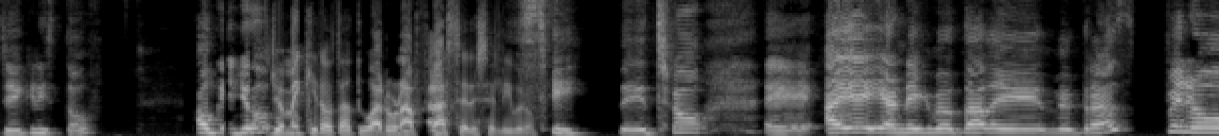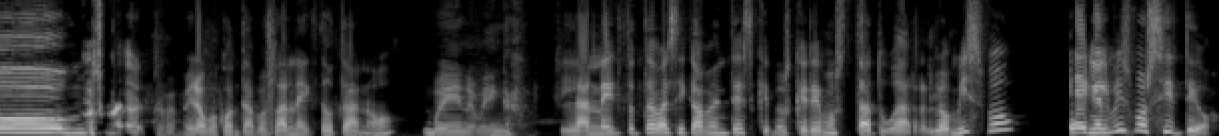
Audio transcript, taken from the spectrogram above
J. Christoph. Aunque yo. Yo me quiero tatuar una frase de ese libro. Sí, de hecho, eh, hay, anécdota de, detrás. Pero. Pues, pero contamos la anécdota, ¿no? Bueno, venga. La anécdota básicamente es que nos queremos tatuar lo mismo en el mismo sitio.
